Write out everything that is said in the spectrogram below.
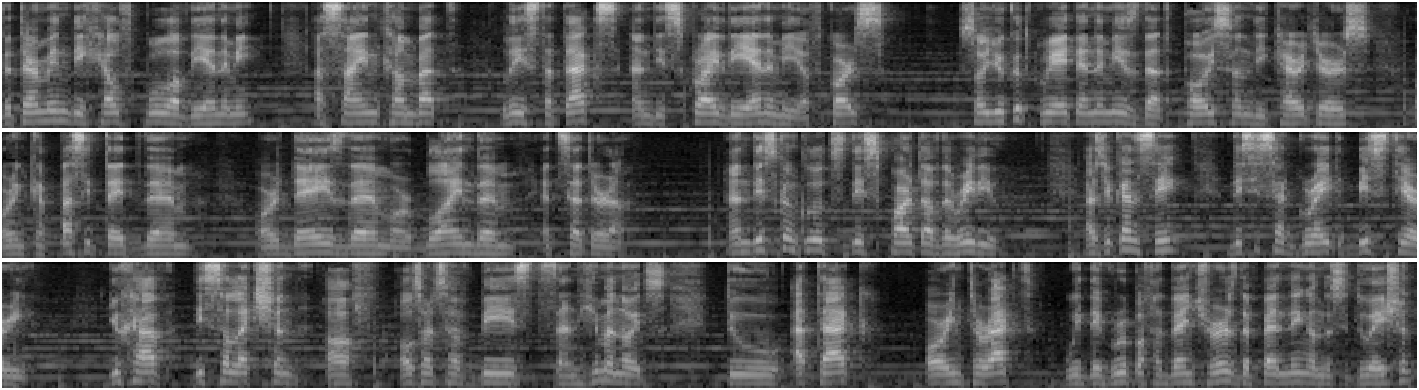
determine the health pool of the enemy, assign combat, list attacks, and describe the enemy, of course. So you could create enemies that poison the characters, or incapacitate them, or daze them, or blind them, etc. And this concludes this part of the review. As you can see, this is a great bestiary you have this selection of all sorts of beasts and humanoids to attack or interact with the group of adventurers depending on the situation,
